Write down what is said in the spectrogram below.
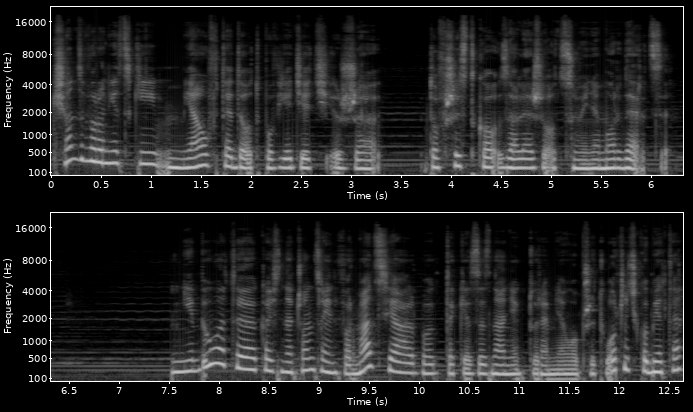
Ksiądz Woroniecki miał wtedy odpowiedzieć, że to wszystko zależy od sumienia mordercy. Nie była to jakaś znacząca informacja albo takie zeznanie, które miało przytłoczyć kobietę,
